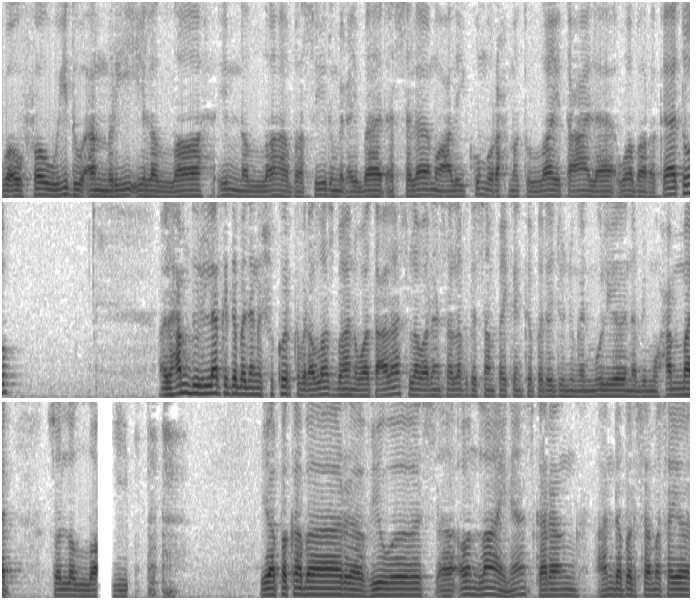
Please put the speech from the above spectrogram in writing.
wa ufawwidu amri ila Allah innallaha basirun bil ibad. Assalamualaikum warahmatullahi taala wabarakatuh. Alhamdulillah kita banyak syukur kepada Allah Subhanahu wa taala. Selawat dan salam kita sampaikan kepada junjungan mulia Nabi Muhammad sallallahu Ya apa khabar uh, viewers uh, online ya. Sekarang anda bersama saya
